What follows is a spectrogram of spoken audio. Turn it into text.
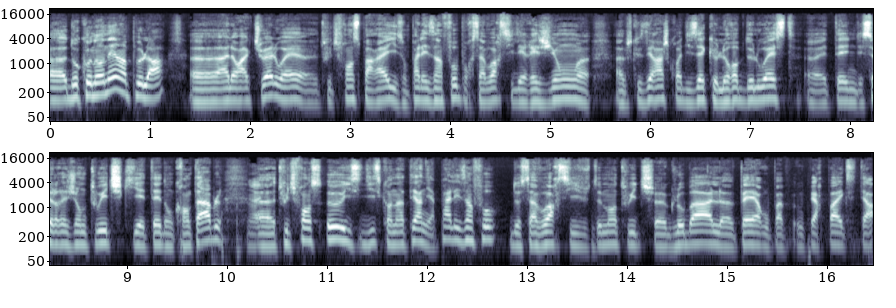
euh, donc on en est un peu là Euh, à l'heure actuelle ouais Twitch France pareil ils ont pas les infos pour savoir si les régions euh, parce que Zera je crois disait que l'Europe de l'Ouest euh, était une des seules régions de Twitch qui était donc rentable Ouais. Euh, Twitch France eux ils se disent qu'en interne il n'y a pas les infos de savoir si justement Twitch euh, global euh, perd ou, pas, ou perd pas etc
